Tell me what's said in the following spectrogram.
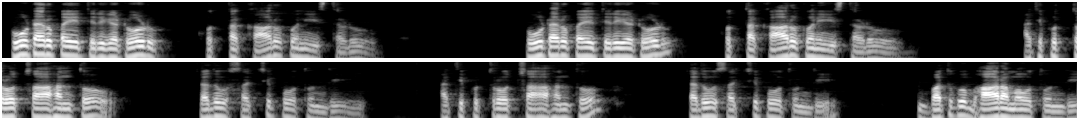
స్కూటరుపై తిరిగేటోడు కొత్త కారు కొని ఇస్తాడు స్కూటరుపై తిరిగేటోడు కొత్త కారు కొని ఇస్తాడు అతి పుత్రోత్సాహంతో చదువు చచ్చిపోతుంది అతి పుత్రోత్సాహంతో చదువు చచ్చిపోతుంది బతుకు భారమవుతుంది.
